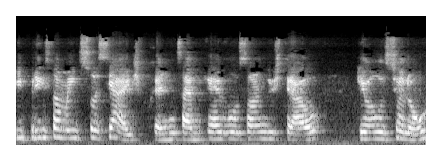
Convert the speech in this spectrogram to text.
e principalmente sociais, porque a gente sabe que a Revolução Industrial revolucionou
